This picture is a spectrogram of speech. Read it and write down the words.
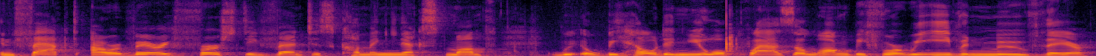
In fact, our very first event is coming next month. It will be held in Ewell Plaza long before we even move there.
